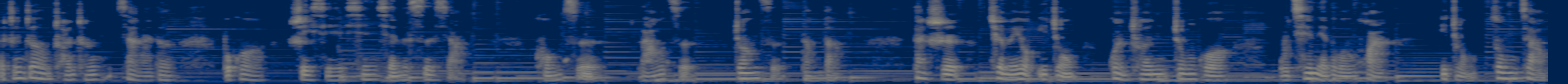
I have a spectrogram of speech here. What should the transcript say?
而真正传承下来的，不过是一些先贤的思想，孔子、老子、庄子等等，但是却没有一种贯穿中国五千年的文化，一种宗教，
